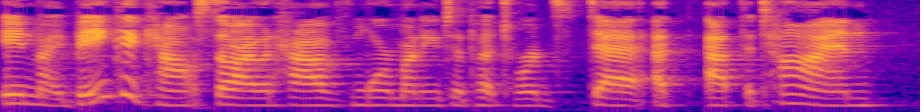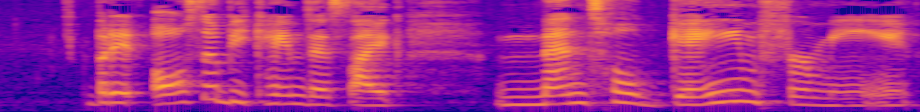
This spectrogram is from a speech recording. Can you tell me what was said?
in my bank account so I would have more money to put towards debt at, at the time, but it also became this like mental game for me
